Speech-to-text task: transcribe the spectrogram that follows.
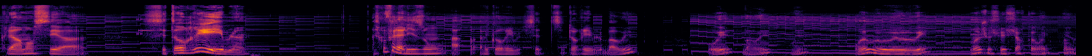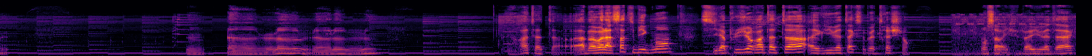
Clairement, c'est, c'est horrible. Est-ce qu'on fait la liaison? Ah, avec horrible C'est horrible. Bah oui. Oui, bah oui. Oui, oui, oui, oui, oui. Moi, je suis sûr que oui. oui, oui. Ratata. Ah bah voilà, ça typiquement, s'il a plusieurs ratata avec Vive Attack, ça peut être très chiant. Bon, ça va, il fait pas Vive Attack.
